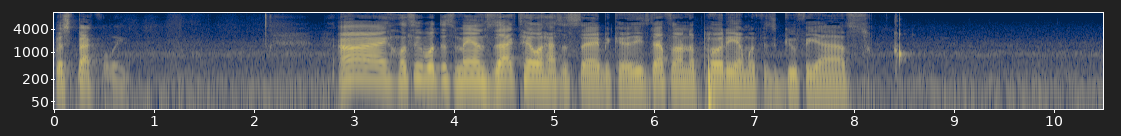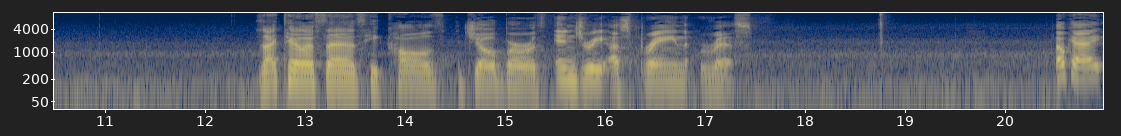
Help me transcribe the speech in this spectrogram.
Respectfully. All right, let's see what this man Zac Taylor has to say because he's definitely on the podium with his goofy ass. Zac Taylor says he calls Joe Burrow's injury a sprained wrist. Okay.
